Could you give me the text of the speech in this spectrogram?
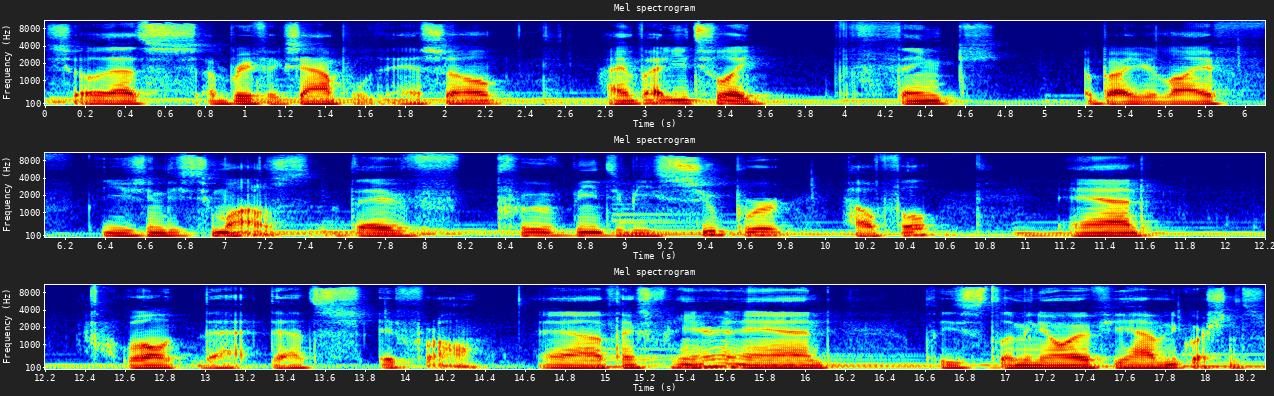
so that's a brief example. And so I invite you to like think about your life using these two models. They've proved me to be super helpful. And well, that that's it for all. Uh, thanks for hearing, and please let me know if you have any questions.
